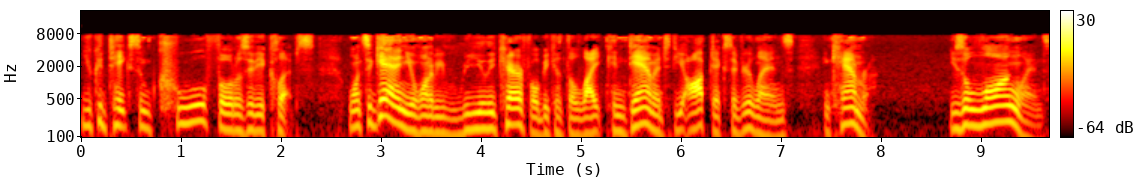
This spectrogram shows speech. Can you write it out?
you could take some cool photos of the eclipse. Once again, you'll want to be really careful because the light can damage the optics of your lens and camera. Use a long lens,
